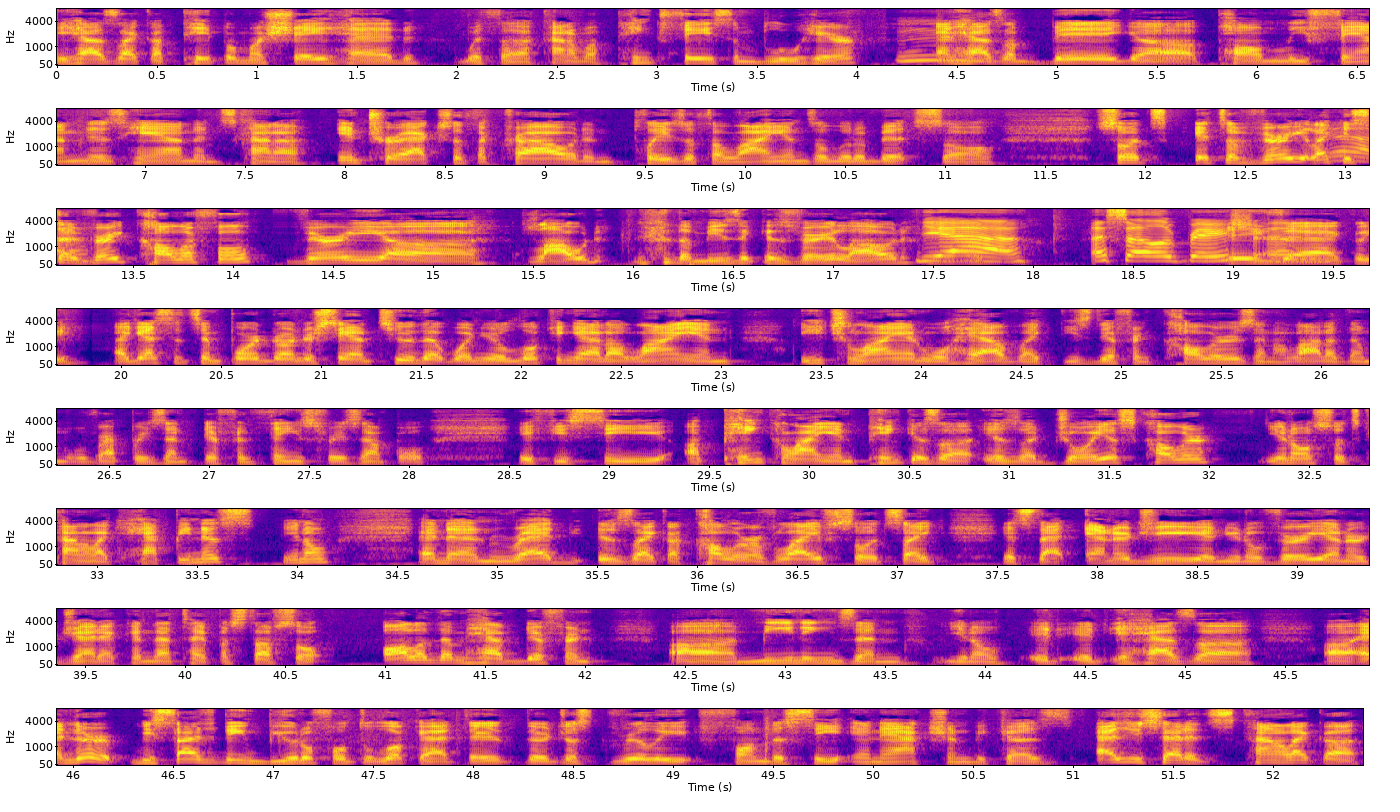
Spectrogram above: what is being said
He has like a paper mache head with a kind of a pink face and blue hair, mm. and has a big uh, palm leaf fan in his hand, and kind of interacts with the crowd and plays with the lions a little bit. So, so it's it's a very like yeah. you said, very colorful, very uh, loud. the music is very loud. Yeah. You know? A celebration. Exactly. I guess it's important to understand too that when you're looking at a lion, each lion will have like these different colors and a lot of them will represent different things. For example, if you see a pink lion, pink is a is a joyous color you know so it's kind of like happiness you know and then red is like a color of life so it's like it's that energy and you know very energetic and that type of stuff so all of them have different uh, meanings and you know it, it, it has a uh, and they're besides being beautiful to look at they're, they're just really fun to see in action because as you said it's kind of like a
